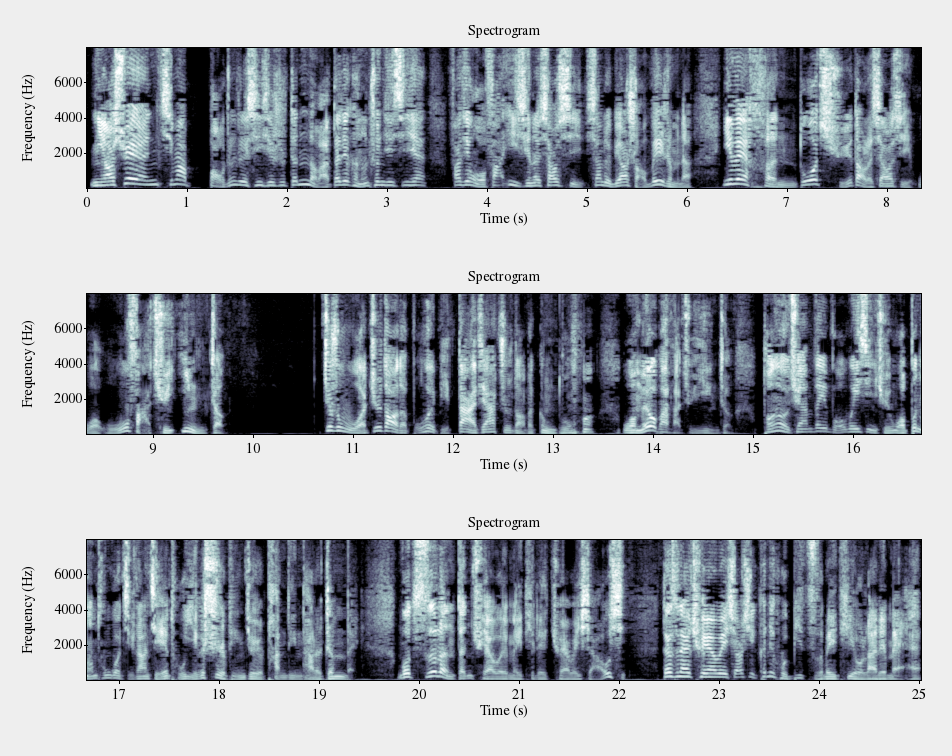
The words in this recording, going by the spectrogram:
你要炫耀，你起码保证这个信息是真的吧？大家可能春节期间发现我发疫情的消息相对比较少，为什么呢？因为很多渠道的消息我无法去印证，就是我知道的不会比大家知道的更多，我没有办法去印证。朋友圈、微博、微信群，我不能通过几张截图、一个视频就去判定它的真伪，我只能等权威媒体的权威消息。但是呢，权威消息肯定会比自媒体又来的慢，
